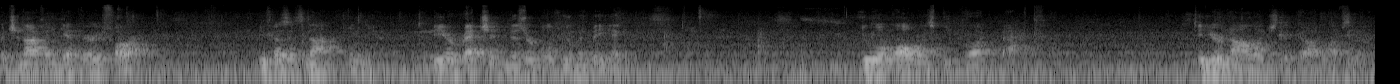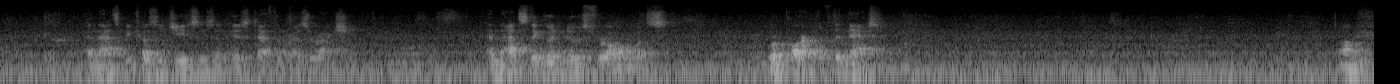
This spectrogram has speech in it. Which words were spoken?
but you're not going to get very far. Because it's not in you to be a wretched, miserable human being. You will always be brought back to your knowledge that God loves you. And that's because of Jesus and his death and resurrection. And that's the good news for all of us. We're part of the net. 아멘.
